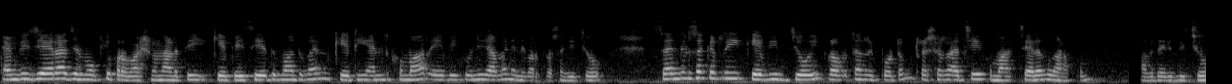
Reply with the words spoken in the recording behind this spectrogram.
M V Jayarajan മുഖ്യ പ്രഭാഷണം നടത്തി K P Sethumadhavan K T Anilkumar A V Kunhiraman എന്നിവർ പ്രസംഗിച്ചു. Central secretary K V Joy പ്രവർത്തന റിപ്പോർട്ടും ട്രഷറർ അജയ് കുമാർ ചെലവ് കണക്കും അവതരിപ്പിച്ചു.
